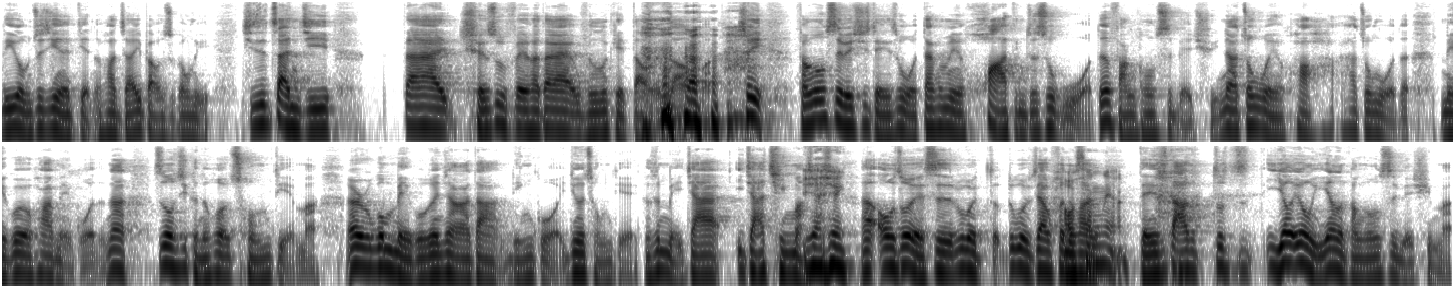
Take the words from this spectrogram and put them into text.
离我们最近的点的话，只要一百五十公里。其实战机。大概全速飞的话，大概五分钟可以到，你知道吗？所以防空识别区等于是我单方面划定，这是我的防空识别区。那中国也划它中国的，美国也划美国的。那这东西可能会有重叠嘛？那如果美国跟加拿大邻国一定会重叠，可是美加一家亲嘛，一家亲。那欧洲也是，如果如果这样分的话，等于是大家都是一样用一样的防空识别区嘛。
